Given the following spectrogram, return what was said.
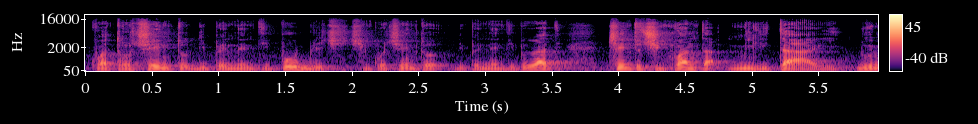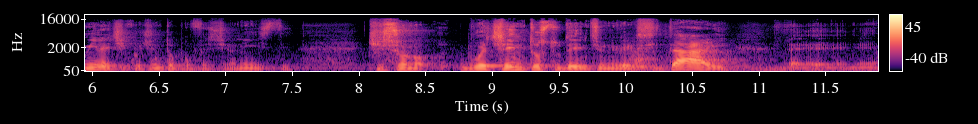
400 dipendenti pubblici, 500 dipendenti privati, 150 militari, 2500 professionisti, ci sono 200 studenti universitari, eh,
